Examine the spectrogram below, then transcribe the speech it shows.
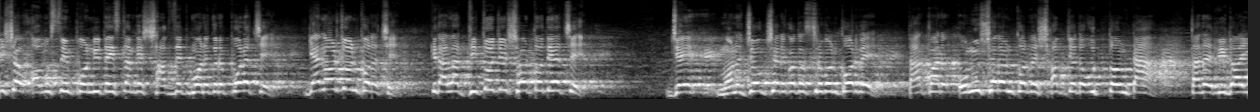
এইসব অমুসলিম পণ্ডিত ইসলামকে সাবজেক্ট মনে করে পড়েছে, জ্ঞান অর্জন করেছে, কিন্তু আল্লাহ দ্বিতীয় যে শর্ত দিয়েছে যে মনোযোগ সেরে কথা শ্রবণ করবে, তারপর অনুসরণ করবে সবচেয়ে উত্তমটা, তাদের হৃদয়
